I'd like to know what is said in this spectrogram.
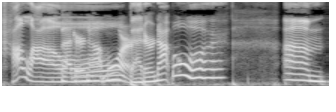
Hello. Better, not more. Better, not more. Um,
